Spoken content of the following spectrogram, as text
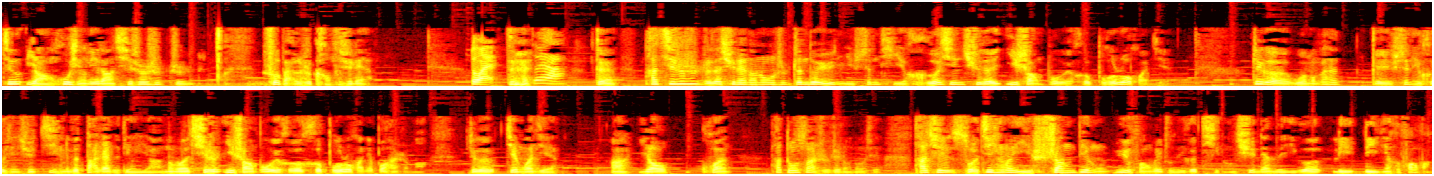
这个养护型力量其实是指，说白了是康复训练。对对对啊，对，它其实是指在训练当中是针对于你身体核心区的易伤部位和薄弱环节。这个我们刚才给身体核心区进行了一个大概的定义啊。那么其实易伤部位和和薄弱环节包含什么？这个肩关节啊、腰、髋，它都算是这种东西。它去所进行了以伤病预防为主的一个体能训练的一个理理念和方法。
